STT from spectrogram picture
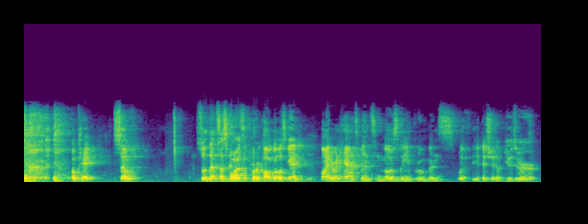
okay, so so that's as far as the protocol goes. Again, minor enhancements and mostly improvements with the addition of user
